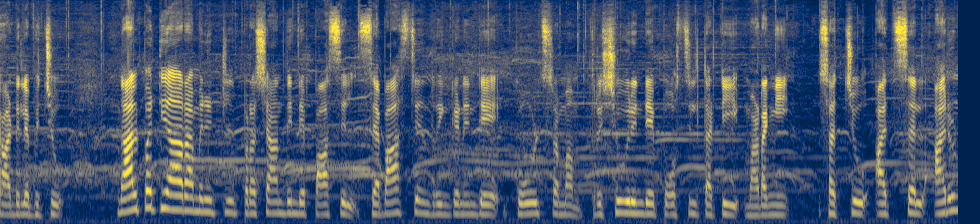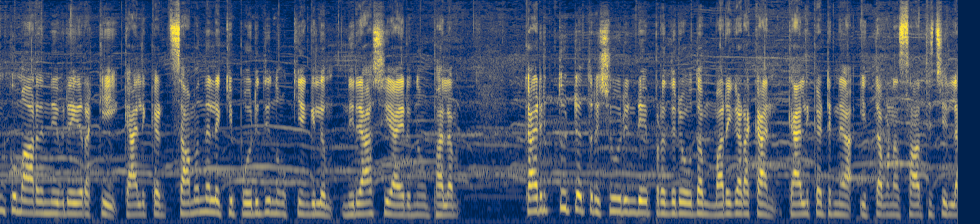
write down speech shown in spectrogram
കാർഡ് ലഭിച്ചു. നാൽപ്പത്തിയാറാം മിനിറ്റിൽ പ്രശാന്തിന്റെ പാസിൽ സെബാസ്റ്റ്യൻ റിങ്കണിന്റെ ഗോൾ ശ്രമം തൃശൂരിന്റെ പോസ്റ്റിൽ തട്ടി മടങ്ങി. സച്ചു അജ്സൽ അരുൺകുമാർ എന്നിവരെ ഇറക്കി കാലിക്കറ്റ് സമനിലയ്ക്ക് പൊരുതി നോക്കിയെങ്കിലും നിരാശയായിരുന്നു ഫലം. കരുത്തുറ്റ തൃശൂരിന്റെ പ്രതിരോധം മറികടക്കാൻ കാലിക്കറ്റിന് ഇത്തവണ സാധിച്ചില്ല.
